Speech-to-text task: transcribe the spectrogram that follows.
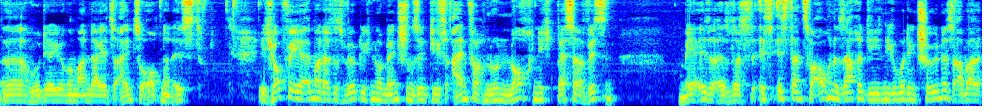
äh, wo der junge Mann da jetzt einzuordnen ist. Ich hoffe ja immer, dass es wirklich nur Menschen sind, die es einfach nur noch nicht besser wissen. Mehr ist, also das ist, ist dann zwar auch eine Sache, die nicht unbedingt schön ist, aber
